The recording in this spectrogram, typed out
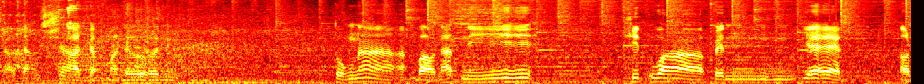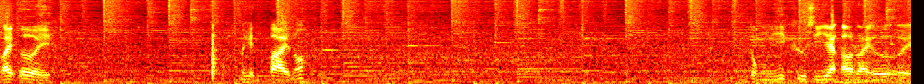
ชาวต่างชาติกลับมาเดิน ตรงหน้าบ่าวนัดนี้ คิดว่าเป็นแยกอะไรเอ่ย ไม่เห็นป้ายเนาะตรงนี้คือสี่แยกอะไรเอ่ย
